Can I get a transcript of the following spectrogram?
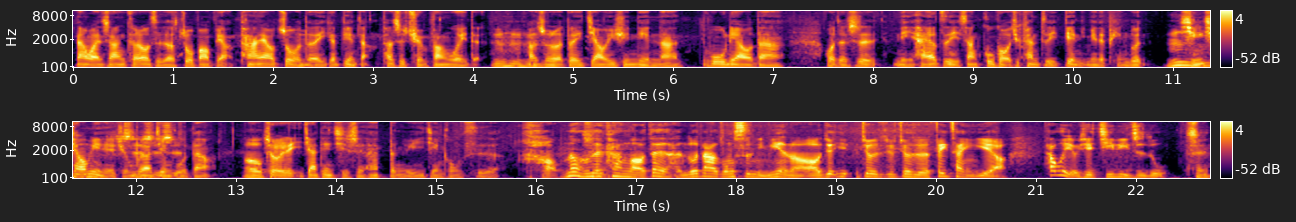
那晚上 close 的做报表，他要做的一个店长，他是全方位的。啊，除了对教育训练呐、物料的，或者是你还要自己上 Google 去看自己店里面的评论，行销面也全部要兼顾到。哦，作为一家店，其实它等于一间公司。好，那我们再看哦，在很多大公司里面哦，就一就就就是非餐饮业啊，它会有一些激励制度。是。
